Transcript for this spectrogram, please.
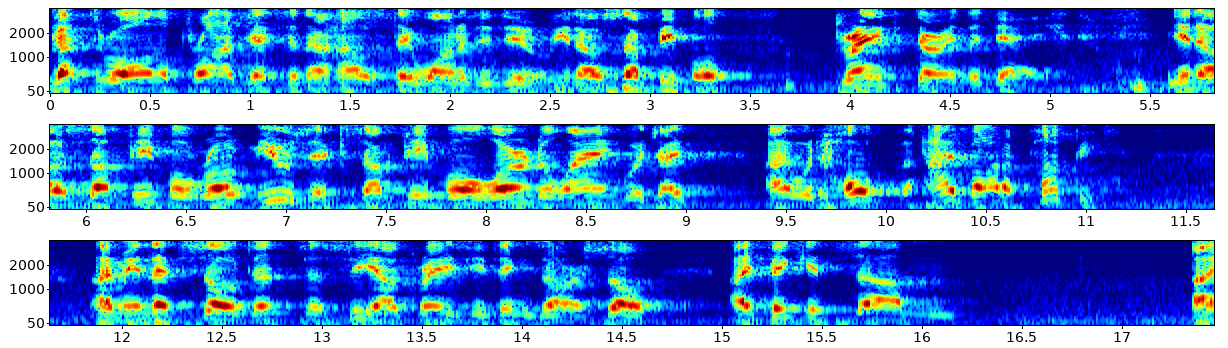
got through all the projects in their house they wanted to do. You know, some people drank during the day. You know, some people wrote music. Some people learned a language. I I would hope I bought a puppy. I mean, that's so to, to see how crazy things are. So I think it's um, I,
